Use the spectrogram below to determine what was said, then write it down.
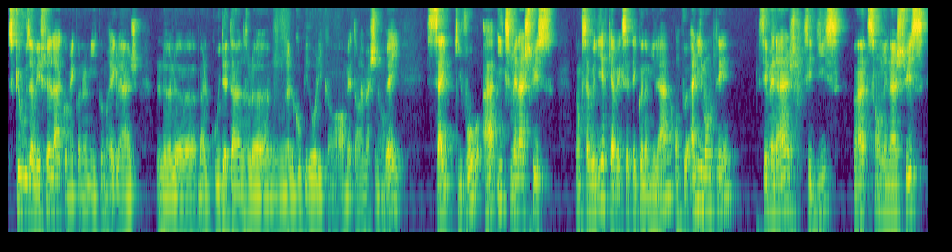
ce que vous avez fait là comme économie, comme réglage, le, le, ben, le coût d'éteindre le, groupe hydraulique en, mettant la machine en veille, ça équivaut à X ménages suisses. Donc ça veut dire qu'avec cette économie-là, on peut alimenter ces ménages, ces 10, 20, 100 ménages suisses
